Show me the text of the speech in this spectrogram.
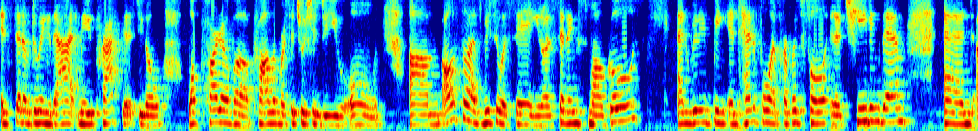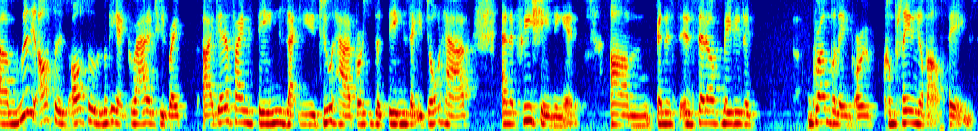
instead of doing that, maybe practice, you know, what part of a problem or situation do you own? Um, also, as Risa was saying, you know, setting small goals and really being intentful and purposeful in achieving them. And um, really also is also looking at gratitude, right? Identifying things that you do have versus the things that you don't have and appreciating it. Um, and instead of maybe the grumbling or complaining about things.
